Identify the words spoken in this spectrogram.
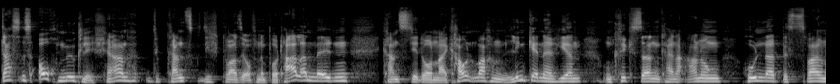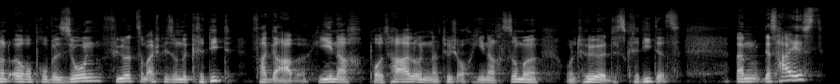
das ist auch möglich. Ja, du kannst dich quasi auf einem Portal anmelden, kannst dir dort einen Account machen, Link generieren und kriegst dann, keine Ahnung, 100 bis 200 Euro Provision für zum Beispiel so eine Kreditvergabe, je nach Portal und natürlich auch je nach Summe und Höhe des Kredites. Ähm, das heißt,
